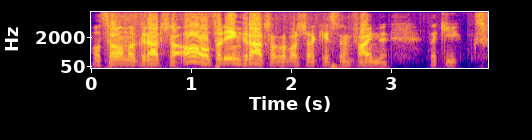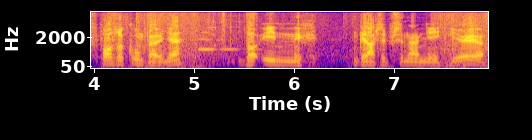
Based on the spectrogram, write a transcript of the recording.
Ocalono gracza. O, ocaliłem gracza. Zobaczcie, jak jestem fajny. Taki w porzo kumpel, nie? Do innych graczy przynajmniej. Yeah.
